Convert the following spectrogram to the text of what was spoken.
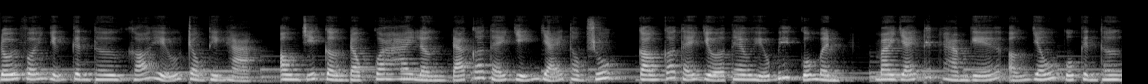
Đối với những kinh thư khó hiểu trong thiên hạ Ông chỉ cần đọc qua hai lần đã có thể diễn giải thông suốt Còn có thể dựa theo hiểu biết của mình Mà giải thích hàm nghĩa ẩn dấu của kinh thư.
